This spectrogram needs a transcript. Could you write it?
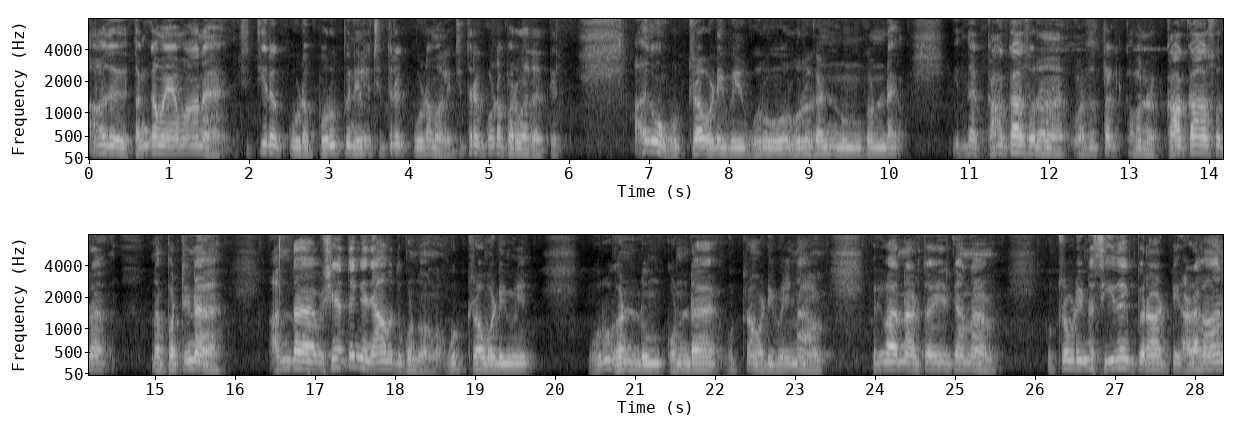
அது தங்கமயமான சித்திரக்கூட பொறுப்பினில் சித்திரக்கூடம் அலை சித்திரக்கூட பர்வதத்தில். அதுவும் உற்ற வடிவில் ஒரு ஒரு கண்ணும் கொண்ட இந்த காக்காசுர வதத்தை அவனோட காக்காசுரனை பற்றின அந்த விஷயத்தை இங்கே ஞாபகத்துக்கு கொண்டு வாங்க. உற்ற வடிவில் ஒரு கண்டும் கொண்ட உற்ற வடிவில்னா பெரியவார்னா அர்த்தம் இருக்கான்னா குற்றவுடையின சீதை பிராட்டி அழகான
